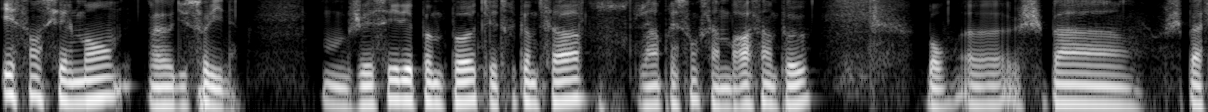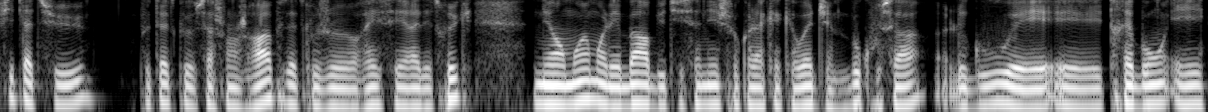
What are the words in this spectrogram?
essentiellement euh, du solide. J'ai essayé les pommes les trucs comme ça. J'ai l'impression que ça me brasse un peu. Bon, je suis suis pas fit là-dessus. Peut-être que ça changera, peut-être que je réessayerai des trucs. Néanmoins, moi, les barres Beauty chocolat cacahuète, j'aime beaucoup ça. Le goût est, très bon et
